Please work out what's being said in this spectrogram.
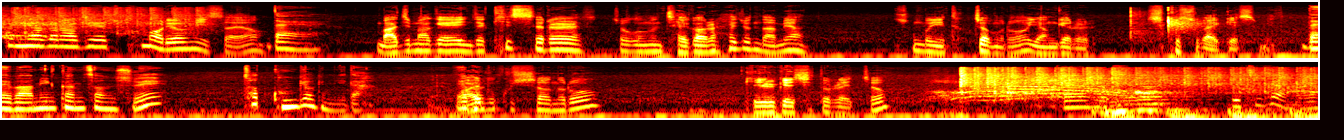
공략을 하기에 조금 어려움이 있어요. 네. 마지막에 이제 키스를 조금은 제거를 해준다면 충분히 득점으로 연결을 시킬 수가 있겠습니다. 네, 마민캄 선수의 첫 공격입니다. 네. 파이브 쿠션으로 길게 시도를 했죠. 네, 놓치지 않네요.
